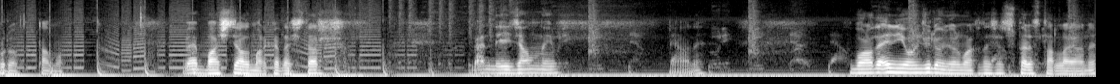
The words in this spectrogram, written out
Kuru. Tamam. Ve başlayalım arkadaşlar. Ben de heyecanlıyım. Yani. Bu arada en iyi oyuncuyla oynuyorum arkadaşlar Süperstar'la yani.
